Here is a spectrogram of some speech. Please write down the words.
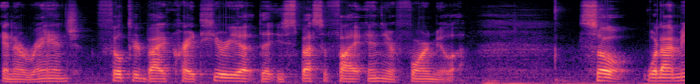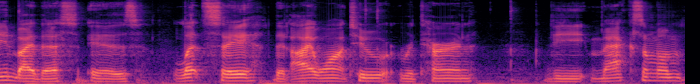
in a range filtered by criteria that you specify in your formula. So what I mean by this is let's say that I want to return the maximum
